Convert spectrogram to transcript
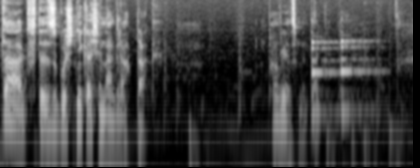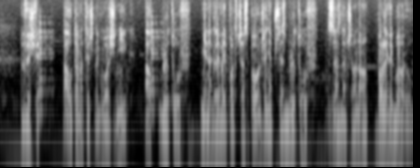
Tak, wtedy z głośnika się nagra, Tak. powiedzmy tak. Wyświetl. Automatyczny głośnik. Bluetooth. Nie nagrywaj podczas połączenia przez Bluetooth. Zaznaczono pole wyboru.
